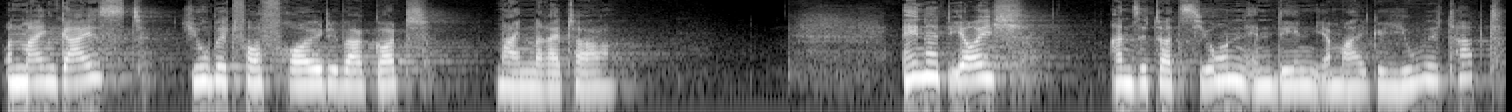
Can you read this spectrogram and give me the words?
Und mein Geist jubelt vor Freude über Gott, meinen Retter. Erinnert ihr euch an Situationen, in denen ihr mal gejubelt habt?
